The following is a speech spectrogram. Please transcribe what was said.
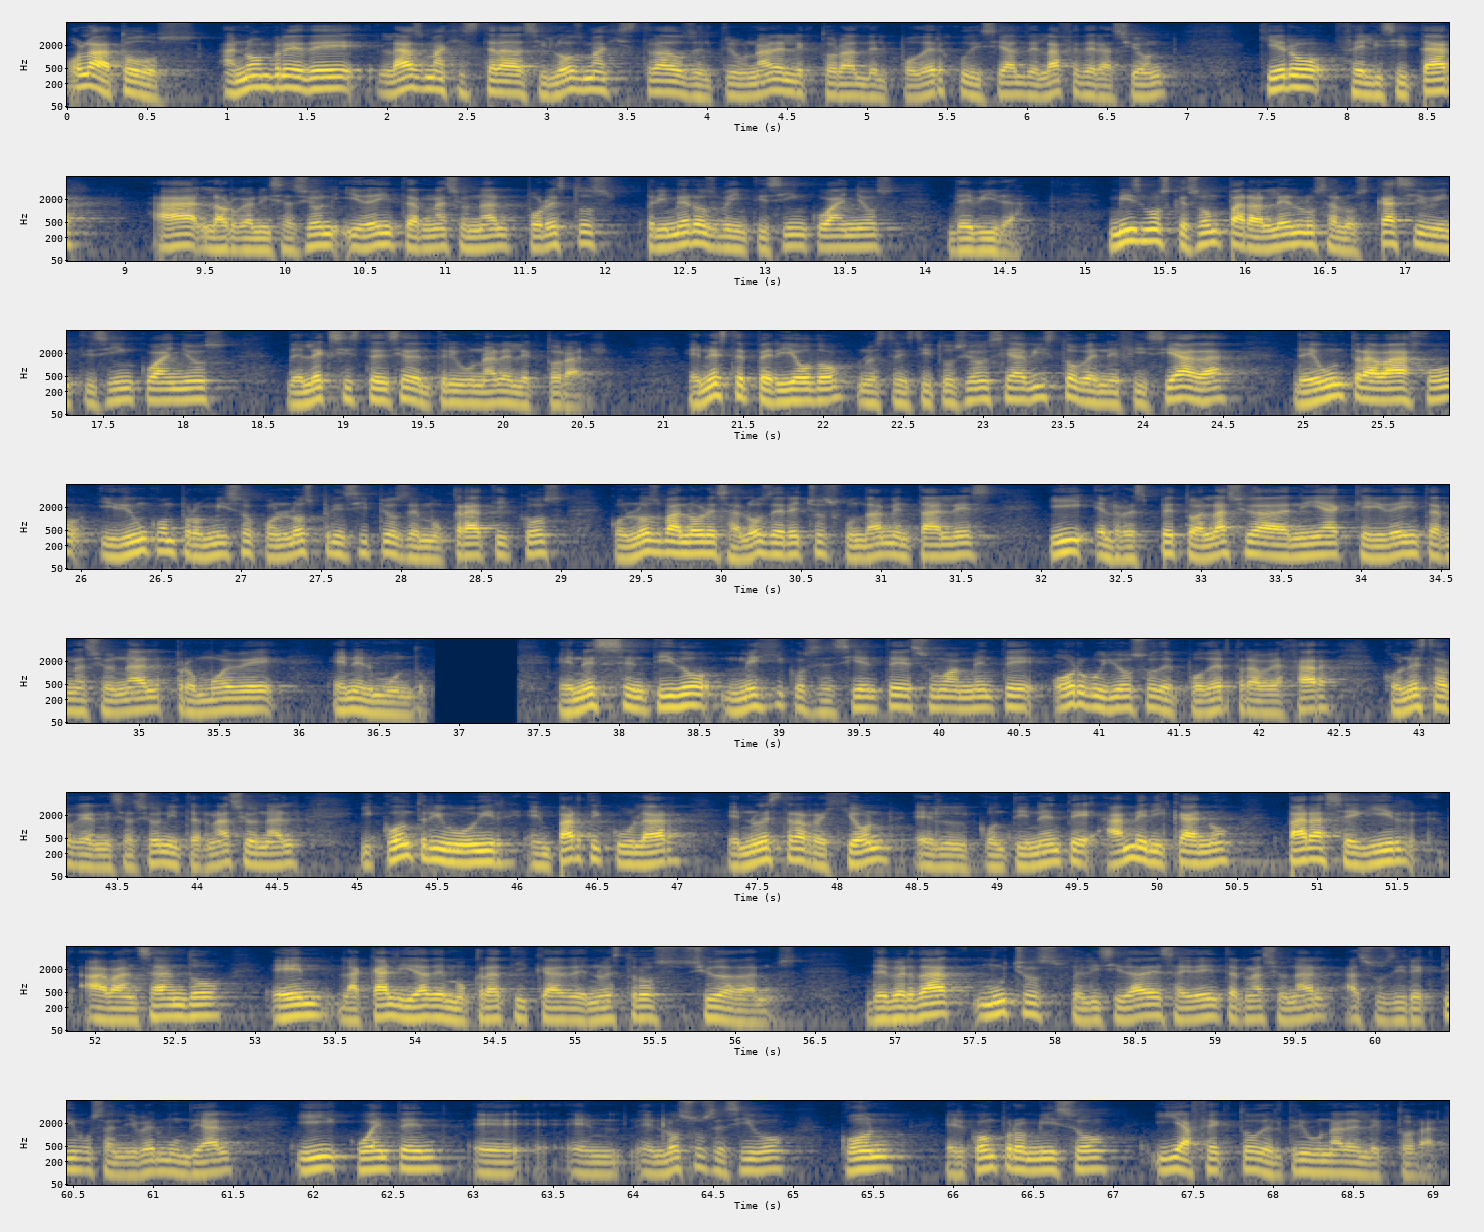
Hola a todos. A nombre de las magistradas y los magistrados del Tribunal Electoral del Poder Judicial de la Federación, quiero felicitar a la organización IDEA Internacional por estos primeros 25 años de vida, mismos que son paralelos a los casi 25 años de la existencia del Tribunal Electoral. En este periodo, nuestra institución se ha visto beneficiada de un trabajo y de un compromiso con los principios democráticos, con los valores a los derechos fundamentales y el respeto a la ciudadanía que IDEA Internacional promueve en el mundo. En ese sentido, México se siente sumamente orgulloso de poder trabajar con esta organización internacional y contribuir en particular en nuestra región, el continente americano, para seguir avanzando en la calidad democrática de nuestros ciudadanos. De verdad, muchas felicidades a IDEA Internacional, a sus directivos a nivel mundial y cuenten eh, en, en lo sucesivo con el compromiso y afecto del Tribunal Electoral.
